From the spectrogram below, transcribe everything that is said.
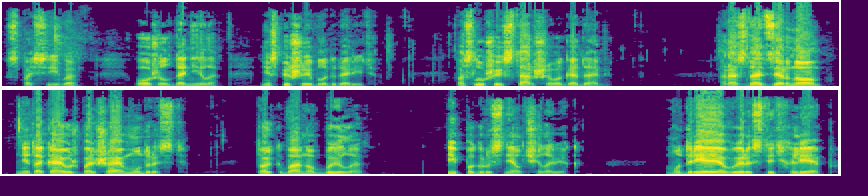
Спасибо, ожил Данила. Не спеши благодарить. Послушай старшего годами. Раздать зерно не такая уж большая мудрость. Только бы оно было. И погрустнел человек. Мудрее вырастить хлеб —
